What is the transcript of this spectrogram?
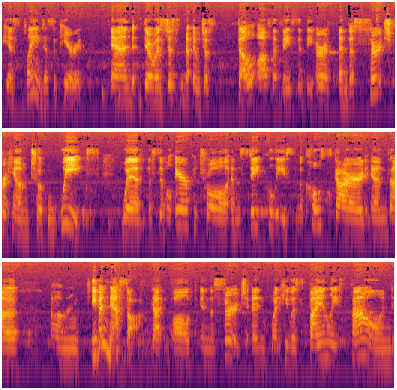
his plane disappeared. And there was just it just fell off the face of the earth, and the search for him took weeks with the Civil Air Patrol and the state police and the Coast Guard and the um, even NASA got involved in the search. And when he was finally found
